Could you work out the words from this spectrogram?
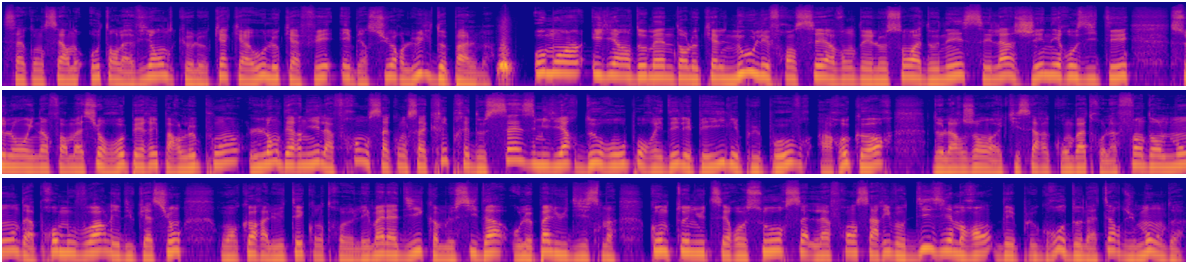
Ça concerne autant la viande que le cacao, le café et bien sûr l'huile de palme. Au moins, il y a un domaine dans lequel nous, les Français, avons des leçons à donner, c'est la générosité. Selon une information repérée par Le Point, l'an dernier, la France a consacré près de 16 milliards d'euros pour aider les pays les plus pauvres, un record. De l'argent qui sert à combattre la faim dans le monde, à promouvoir l'éducation ou encore à lutter contre les maladies comme le sida ou le paludisme. Compte tenu de ces ressources, la France arrive au dixième rang des plus gros donateurs du monde.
